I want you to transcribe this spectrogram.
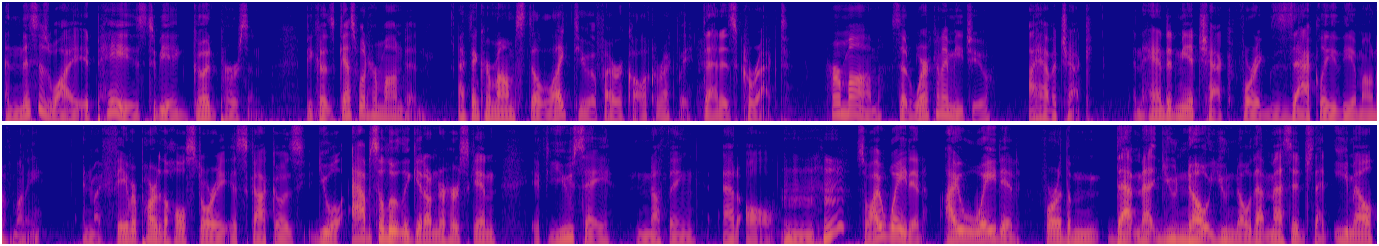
And this is why it pays to be a good person. Because guess what her mom did? I think her mom still liked you, if I recall correctly. That is correct. Her mom said, Where can I meet you? I have a check. And handed me a check for exactly the amount of money. And my favorite part of the whole story is Scott goes, You will absolutely get under her skin if you say nothing at all. Mm-hmm. So I waited. I waited for the that me- you know you know that message that email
